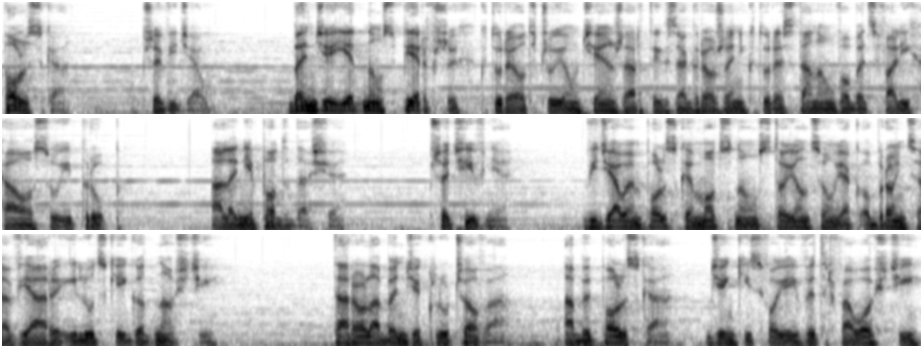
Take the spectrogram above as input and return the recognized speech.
Polska, przewidział, będzie jedną z pierwszych, które odczują ciężar tych zagrożeń, które staną wobec fali chaosu i prób. Ale nie podda się. Przeciwnie, widziałem Polskę mocną, stojącą jak obrońca wiary i ludzkiej godności. Ta rola będzie kluczowa, aby Polska, dzięki swojej wytrwałości,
